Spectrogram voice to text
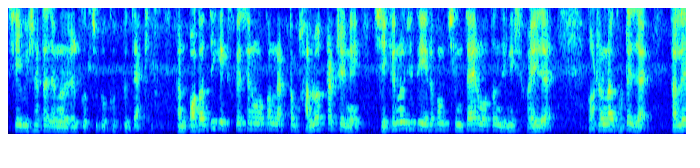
সেই বিষয়টা যেন রেল কর্তৃপক্ষ একটু দেখে। কারণ পদাতিক এক্সপ্রেসের মতন একটা ভালো একটা ট্রেনে, সেখানেও যদি এরকম ছিনতাইয়ের মতন জিনিস হয়ে যায়, ঘটনা ঘটে যায়, তাহলে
